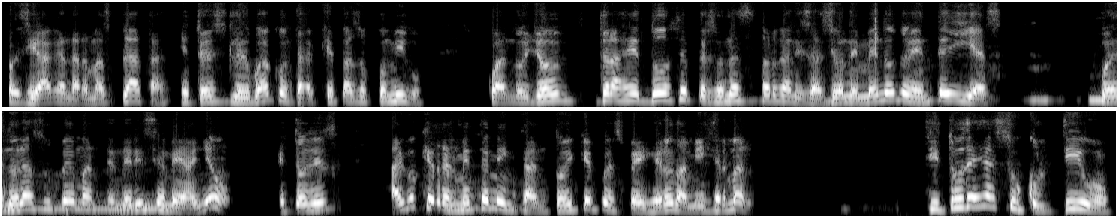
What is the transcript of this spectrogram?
pues iba a ganar más plata. Entonces les voy a contar qué pasó conmigo. Cuando yo traje 12 personas a esta organización en menos de 20 días, pues no la supe mantener y se me dañó. Entonces, algo que realmente me encantó y que pues me dijeron a mí, Germán, si tú dejas tu cultivo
